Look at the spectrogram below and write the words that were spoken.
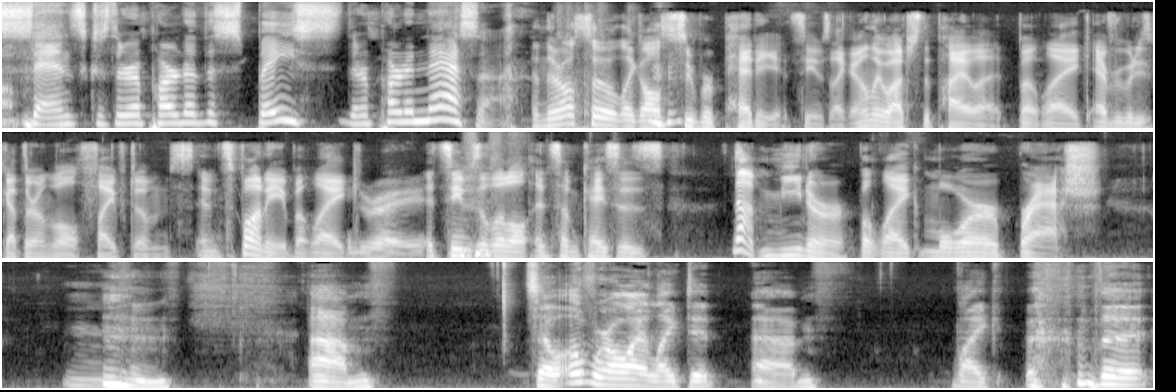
dumb. sense because they're a part of the space. They're a part of NASA. And they're also like all super petty. It seems like I only watched the pilot, but like everybody's got their own little fiefdoms, and it's funny. But like, Right. it seems a little in some cases not meaner, but like more brash. Um, so overall, I liked it. Um, like the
